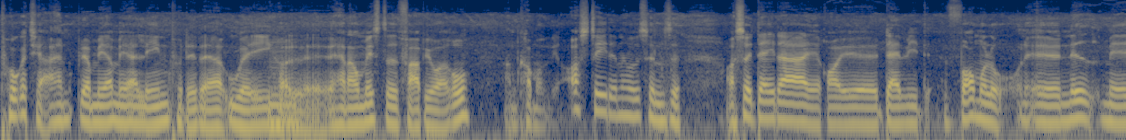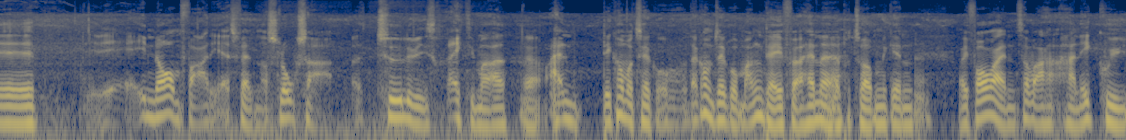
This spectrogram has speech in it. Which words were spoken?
Pogacar, han bliver mere og mere alene på det der UAE-hold. Mm. Han har jo mistet Fabio Aru. Ham kommer vi også til i den her udsendelse. Og så i dag, der øh, røg øh, David Formolo øh, ned med enorm fart i asfalten og slog sig tydeligvis rigtig meget. Ja. Og han, det kommer til at gå, der kommer til at gå mange dage, før han er ja. på toppen igen. Ja. Og i forvejen, så var har han ikke kunne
